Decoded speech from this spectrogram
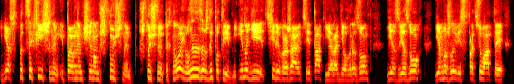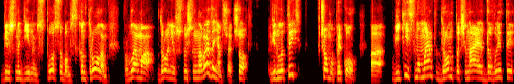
є специфічним і певним чином штучним штучною технологією. Вони не завжди потрібні. Іноді цілі вражаються і так. Є радіогоризонт, є зв'язок, є можливість спрацювати більш надійним способом з контролем. Проблема дронів з штучним наведенням, що якщо він летить, в чому прикол? В якийсь момент дрон починає давити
